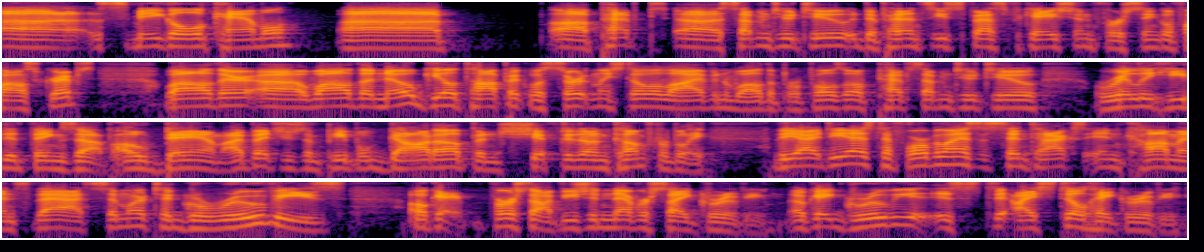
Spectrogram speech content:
Uh, Smeagol Camel. Uh, uh, PEP uh, 722 dependency specification for single file scripts. While there, uh, while the no GIL topic was certainly still alive, and while the proposal of PEP 722 really heated things up. Oh damn! I bet you some people got up and shifted uncomfortably. The idea is to formalize the syntax in comments that, similar to Groovy's. Okay, first off, you should never cite Groovy. Okay, Groovy is st- I still hate Groovy.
